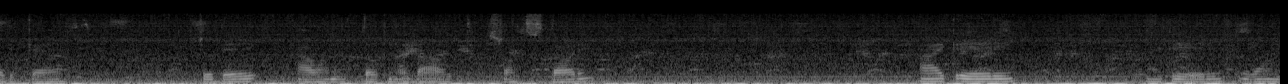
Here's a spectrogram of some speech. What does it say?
podcast. Today I wanna talking about short story. I created I created one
